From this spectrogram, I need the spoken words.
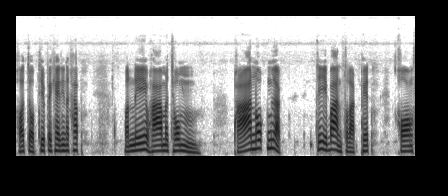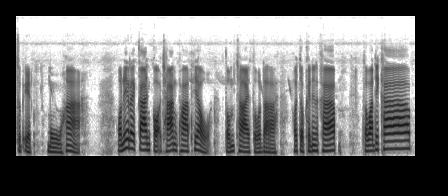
ขอจบทริปไปแค่นี้นะครับ วันนี้พามาชม ผานกเงือกที่บ้านสลักเพชรคลอง 11 หมู่ 5 วันนี้รายการเกาะช้างพาเที่ยว สมชายโสดา ขอจบแค่นี้นะครับ สวัสดีครับ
